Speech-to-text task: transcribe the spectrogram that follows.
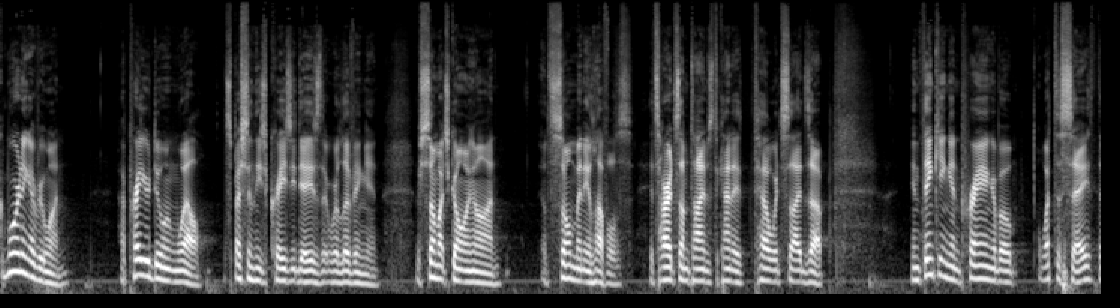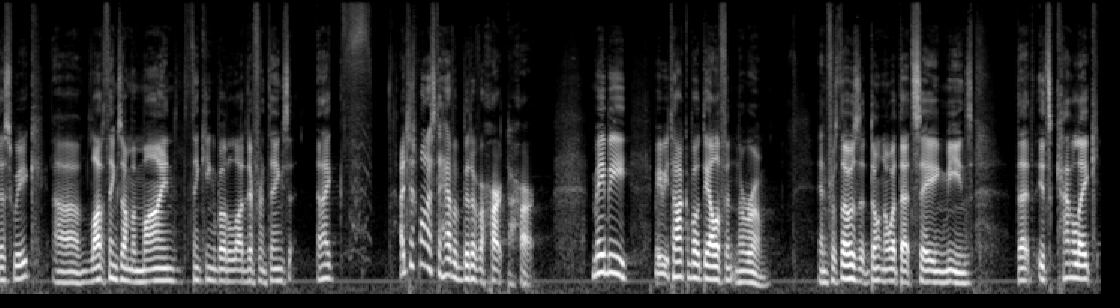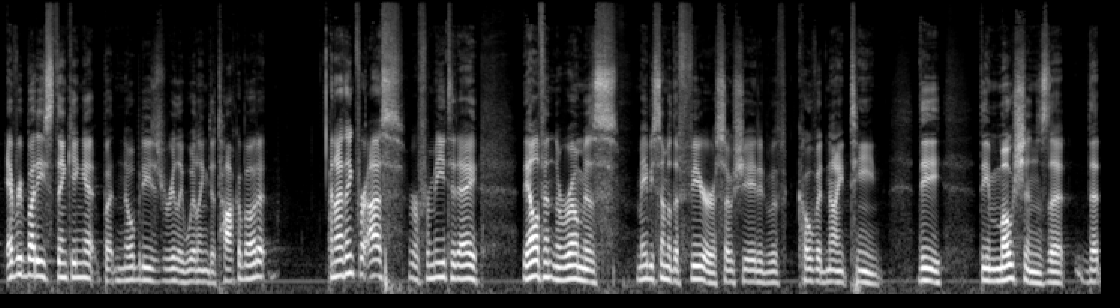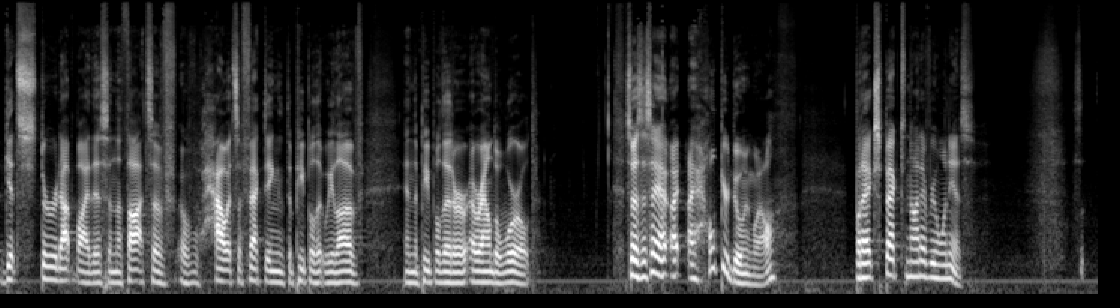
Good morning, everyone. I pray you're doing well, especially in these crazy days that we're living in. There's so much going on at so many levels. It's hard sometimes to kind of tell which side's up. In thinking and praying about what to say this week, uh, a lot of things on my mind, thinking about a lot of different things, and I, I just want us to have a bit of a heart to heart. Maybe, maybe talk about the elephant in the room. And for those that don't know what that saying means, that it's kind of like everybody's thinking it, but nobody's really willing to talk about it. And I think for us, or for me today, the elephant in the room is maybe some of the fear associated with COVID 19, the, the emotions that, that get stirred up by this, and the thoughts of, of how it's affecting the people that we love and the people that are around the world. So, as I say, I, I hope you're doing well, but I expect not everyone is.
